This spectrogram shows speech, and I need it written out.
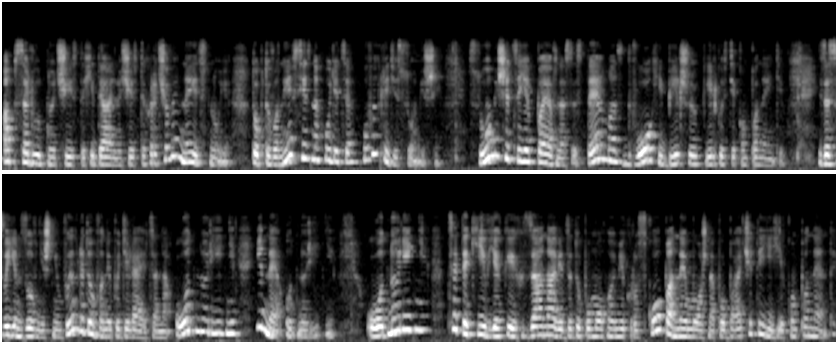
абсолютно чистих, ідеально чистих речовин не існує. Тобто вони всі знаходяться у вигляді суміші. Суміші це є певна система з двох і більшої кількості компонентів. І за своїм зовнішнім виглядом вони поділяються на однорідні і неоднорідні. Однорідні це такі, в яких за навіть за допомогою мікроскопа не можна побачити її компоненти.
